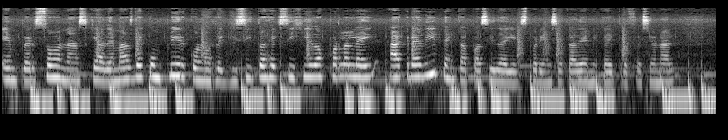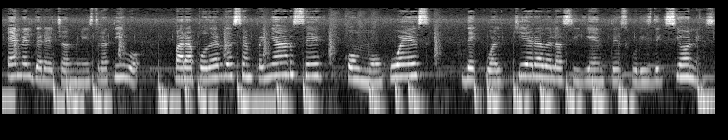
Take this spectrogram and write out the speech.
en personas que además de cumplir con los requisitos exigidos por la ley, acrediten capacidad y experiencia académica y profesional en el derecho administrativo para poder desempeñarse como juez de cualquiera de las siguientes jurisdicciones.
